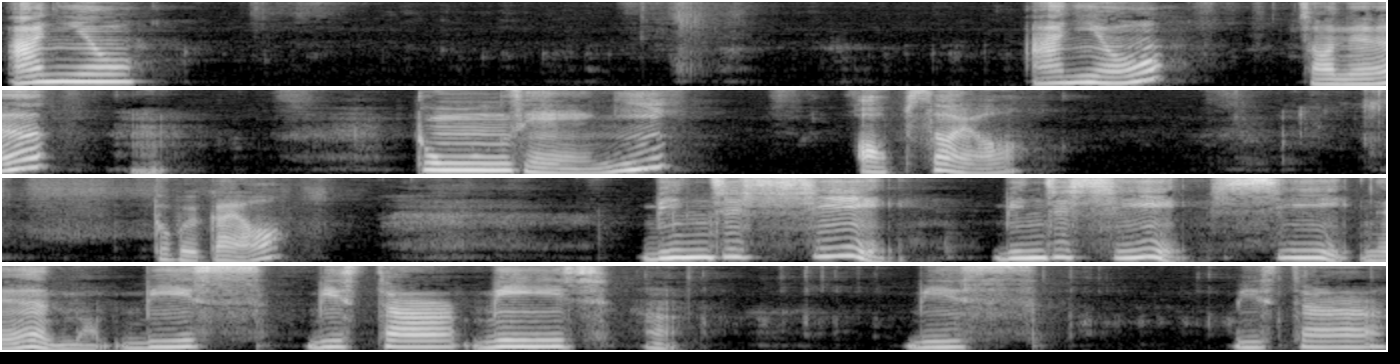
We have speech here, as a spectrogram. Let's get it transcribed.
아니요. 아니요. 저는 음, 동생이 없어요. 또 볼까요? 민지 씨, 민지 씨, 씨는 뭐 미스, 미스터, 미즈, 어. 미스, 미스터,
